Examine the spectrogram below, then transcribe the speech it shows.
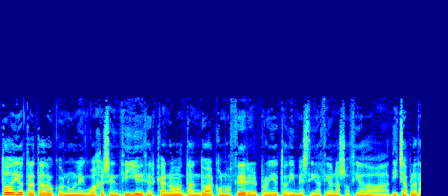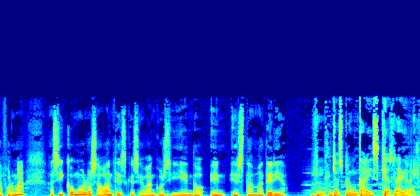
todo ello tratado con un lenguaje sencillo y cercano, dando a conocer el proyecto de investigación asociado a dicha plataforma, así como los avances que se van consiguiendo en esta materia. Yo os preguntaréis, ¿qué es Radio Life?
